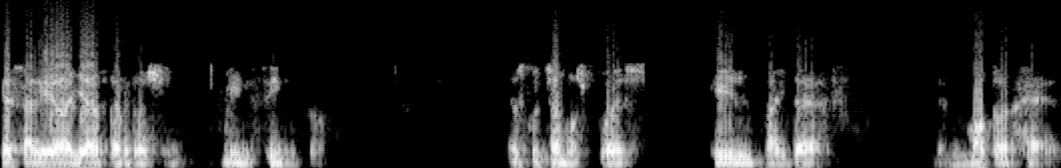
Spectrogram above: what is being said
que salió allá por 2005. Escuchamos pues Kill by Death de Motorhead.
